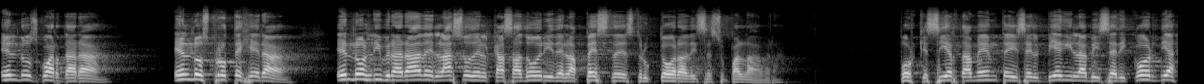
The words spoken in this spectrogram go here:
Él nos guardará. Él nos protegerá. Él nos librará del lazo del cazador y de la peste destructora, dice su palabra. Porque ciertamente dice el bien y la misericordia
